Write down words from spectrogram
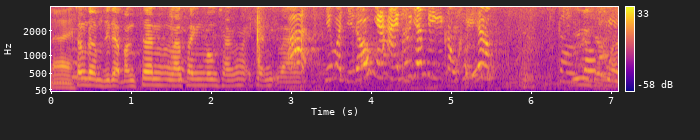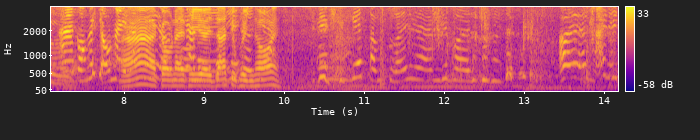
đây Trong đầm gì đẹp bằng sen là xanh bông trắng hãy chen bị vào. À, nhưng mà chị đố nha hai đứa dám đi cái cầu khỉ không? Đi bình thường mà à còn cái chỗ này là à cầu này thì ra chụp hình thôi. em biết tắm suối em biết bơi thôi ơi anh Hải đi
